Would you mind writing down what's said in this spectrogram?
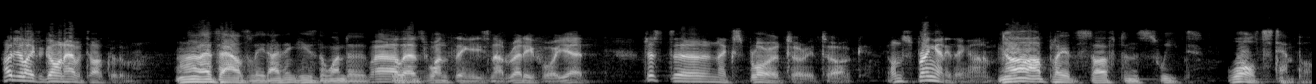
How'd you like to go and have a talk with him? Oh, that's Al's lead. I think he's the one to. Well, that's one thing he's not ready for yet. Just uh, an exploratory talk. Don't spring anything on him. No, I'll play it soft and sweet. Waltz tempo.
